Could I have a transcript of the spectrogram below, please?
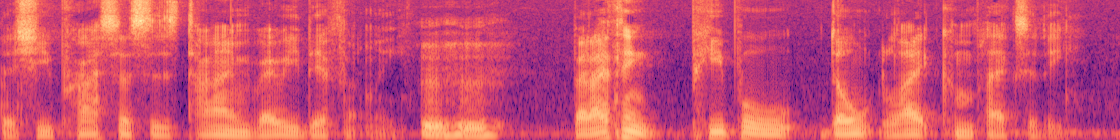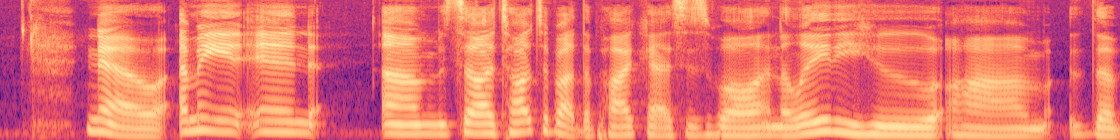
that she processes time very differently. Mm-hmm. But I think people don't like complexity. No, I mean, and um, so I talked about the podcast as well, and the lady who um, the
